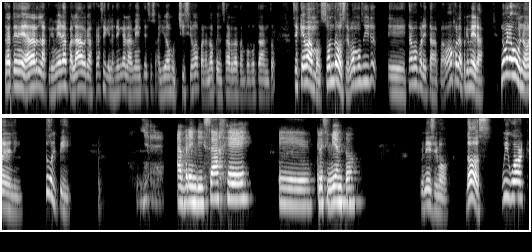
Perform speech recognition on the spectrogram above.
traten de dar la primera palabra, frase que les venga a la mente. Eso ayuda muchísimo para no pensarla tampoco tanto. Así es que vamos, son 12. Vamos a ir eh, etapa por etapa. Vamos con la primera. Número uno, Evelyn. Tulpi. Aprendizaje, eh, crecimiento. Buenísimo. Dos, WeWork.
